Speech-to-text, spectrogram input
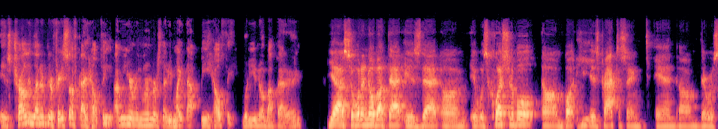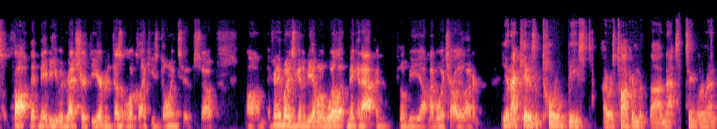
is Charlie Leonard their faceoff guy healthy? I'm hearing rumors that he might not be healthy. What do you know about that? Anything? Yeah. So what I know about that is that um, it was questionable, um, but he is practicing, and um, there was thought that maybe he would redshirt the year, but it doesn't look like he's going to. So um, if anybody's going to be able to will it, make it happen, he'll be uh, my boy Charlie Leonard. Yeah, that kid is a total beast. I was talking with uh, Nat St. Laurent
